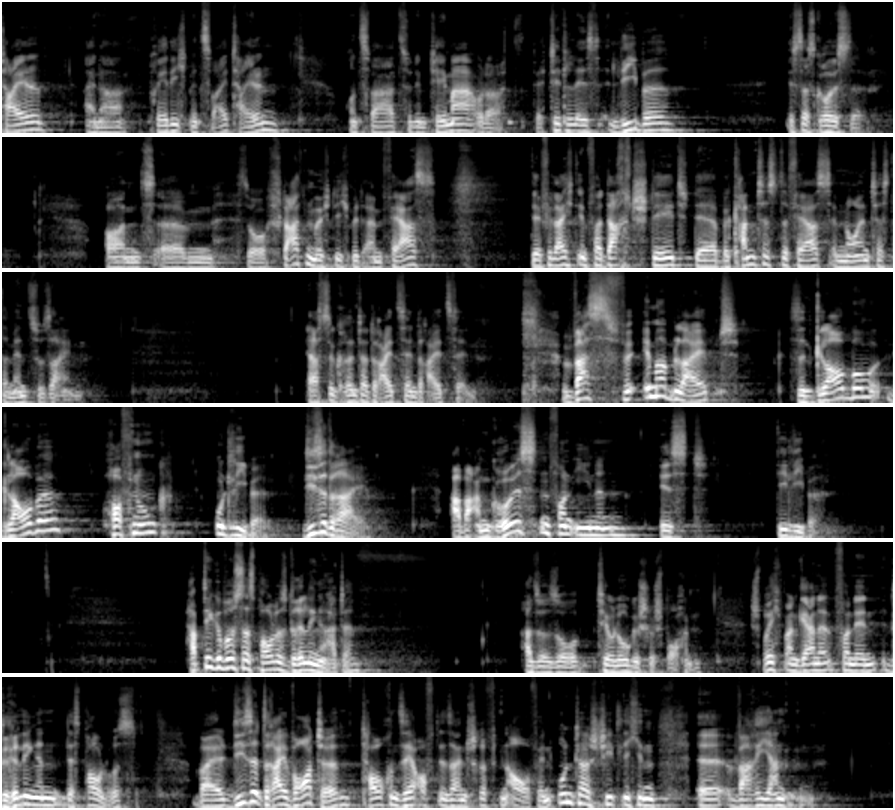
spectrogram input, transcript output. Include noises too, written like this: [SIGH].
Teil einer Predigt mit zwei Teilen. Und zwar zu dem Thema, oder der Titel ist Liebe ist das Größte. Und ähm, so starten möchte ich mit einem Vers, der vielleicht im Verdacht steht, der bekannteste Vers im Neuen Testament zu sein. 1. Korinther 13, 13. Was für immer bleibt, sind Glaube, Glaube, Hoffnung und Liebe. Diese drei. Aber am größten von ihnen ist die Liebe. Habt ihr gewusst, dass Paulus Drillinge hatte? Also so theologisch gesprochen. Spricht man gerne von den Drillingen des Paulus, weil diese drei Worte tauchen sehr oft in seinen Schriften auf, in unterschiedlichen äh, Varianten.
